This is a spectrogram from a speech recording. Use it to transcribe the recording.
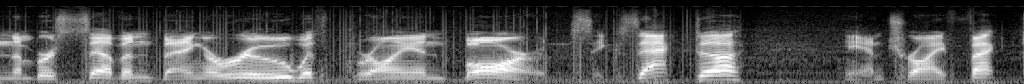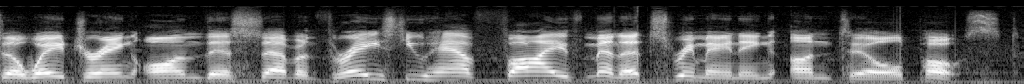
And number seven, Bangaroo with Brian Barnes. Exacta and trifecta wagering on this seventh race. You have five minutes remaining until post.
